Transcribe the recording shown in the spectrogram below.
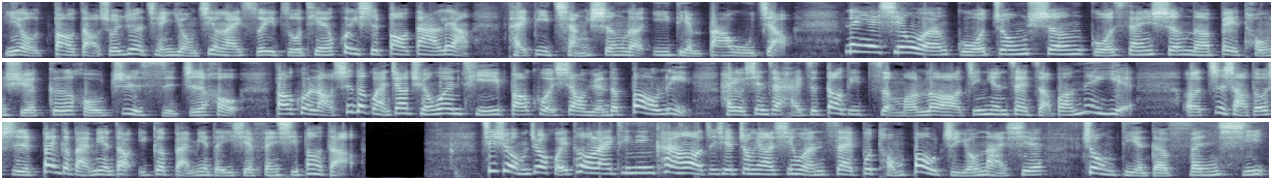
也有报道说热钱涌进来，所以昨天汇市爆大量，台币强升了一点八五角。内页新闻，国中生、国三生呢被同学割喉致死之后，包括老师的管教权问题，包括校园的暴力，还有现在孩子到底怎么了？今天在早报内页，呃，至少都是半个版面到一个版面的一些分析报道。继续，我们就回头来听听看哦，这些重要新闻在不同报纸有哪些重点的分析？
